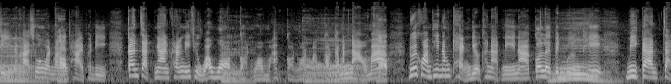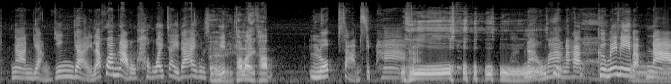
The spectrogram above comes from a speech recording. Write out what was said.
14 นะคะ ช่วงวันวาเลนไทน์พอดี การจัดงานครั้งนี้ถือว่าวอร์มเออก่อนวอร์มอัพก่อนวอร์มอัพอ๋อก่อนแต่มันหนาวมากครับด้วยความที่น้ำแข็งเยอะขนาดนี้นะ ก็เลยเป็นเมืองที่อืมมีการจัดงานอย่างยิ่งใหญ่ และความหนาวของเขาไว้ใจได้คุณสุวิทย์เออเท่าไหร่ครับ ลบโอ้โห35หนาวมากนะคะ คือไม่มีแบบโอ้หนาว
